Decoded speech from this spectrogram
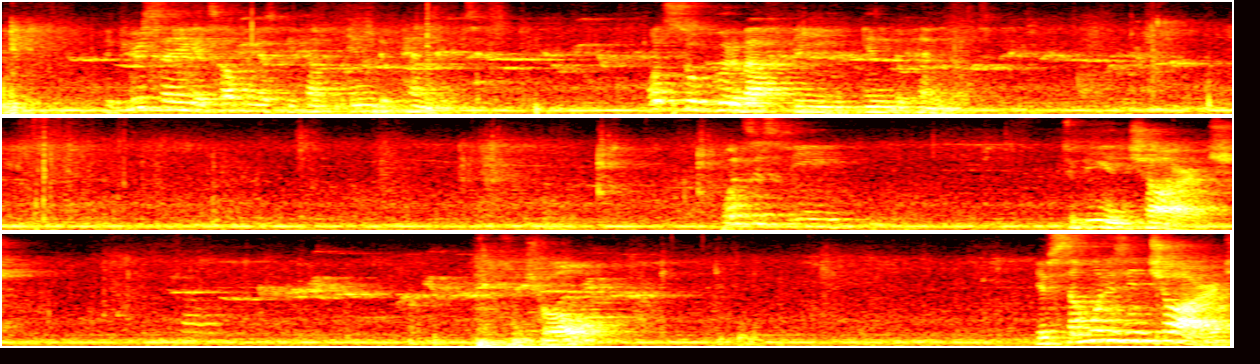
If you're saying it's helping us become independent, what's so good about being independent? What's this mean to be in charge? Control? If someone is in charge,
